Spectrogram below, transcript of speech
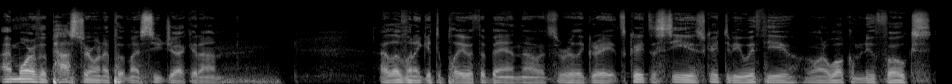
I'm more of a pastor when I put my suit jacket on. I love when I get to play with the band, though. It's really great. It's great to see you. It's great to be with you. We want to welcome new folks.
